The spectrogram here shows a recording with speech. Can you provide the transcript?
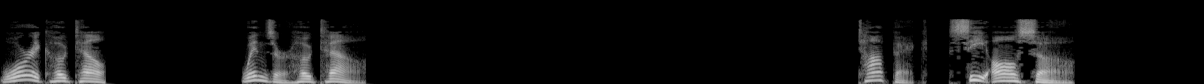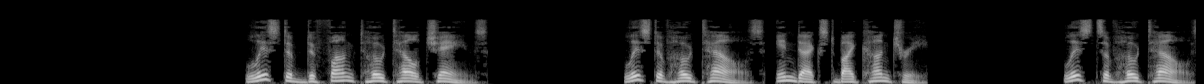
Warwick Hotel Windsor Hotel See also. List of defunct hotel chains. List of hotels, indexed by country. Lists of hotels,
